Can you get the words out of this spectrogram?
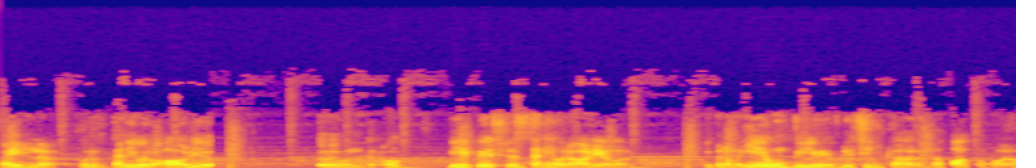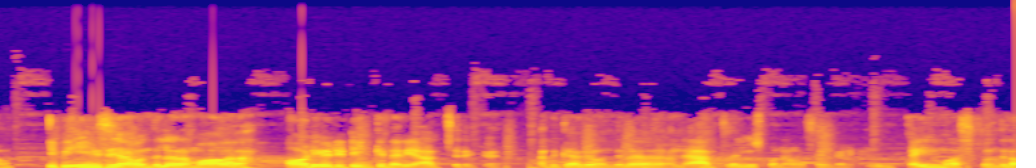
ஃபைல்ல ஒரு தனி ஒரு ஆடியோ வந்துடும் பி பேசுறது தனியா ஒரு ஆடியோ வரும். இப்போ நம்ம ஏவும் பியும் எப்படி சிங்க் ஆகிறதா பார்க்க போறோம். இப்போ ஈஸியா வந்துல நம்ம ஆடியோ எடிட்டிங்க்கு நிறைய ஆப்ஸ் இருக்கு. அதுக்காக வந்துல அந்த ஆப்ஸ்ல யூஸ் பண்ண அவசியம் கிடையாது. கைன் மாஸ்டர் வந்துல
